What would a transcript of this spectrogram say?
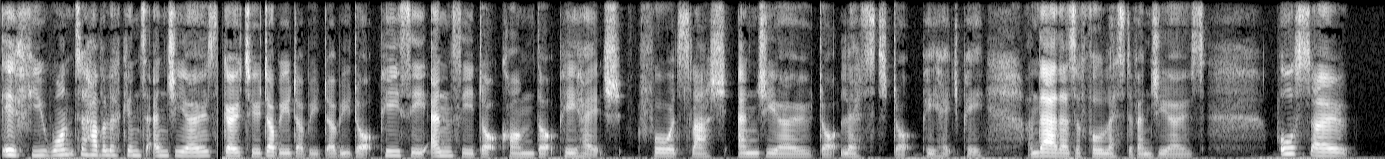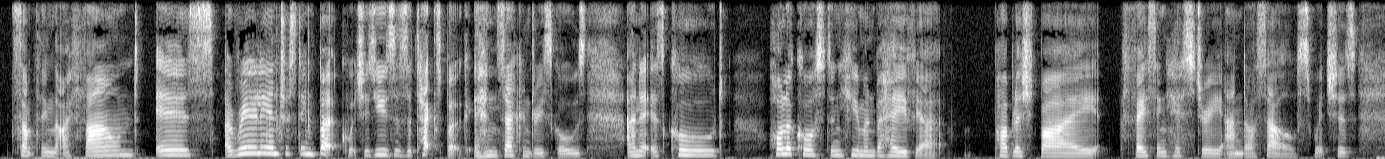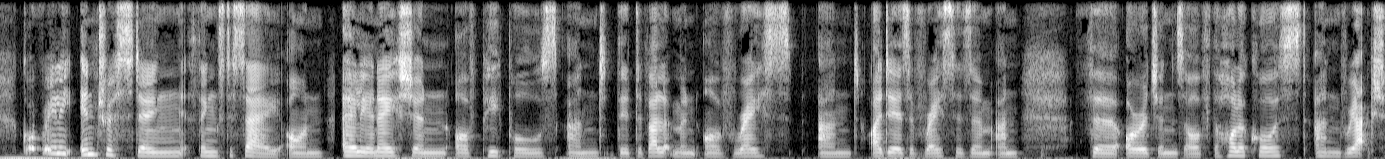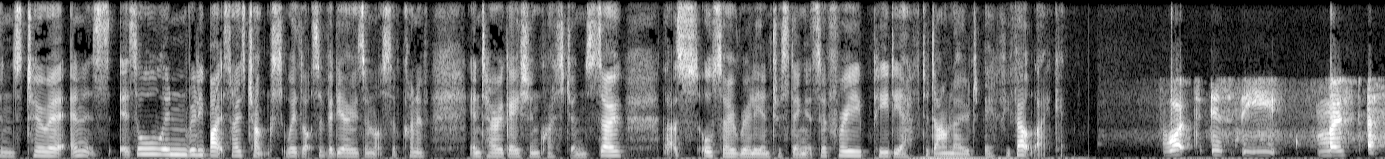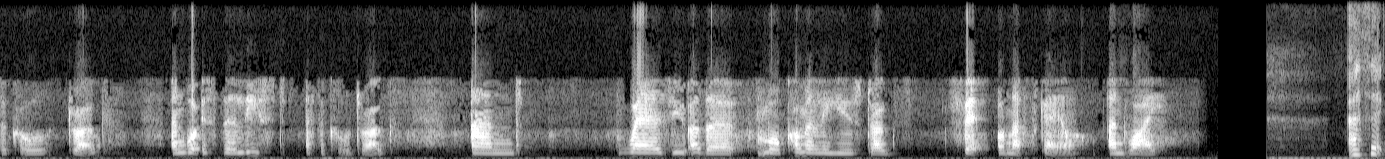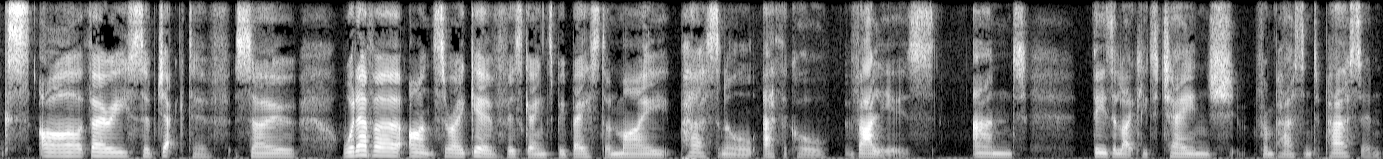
If you want to have a look into NGOs, go to www.pcnc.com.ph forward slash ngo.list.php, and there there's a full list of NGOs. Also, something that I found is a really interesting book, which is used as a textbook in secondary schools, and it is called Holocaust and Human Behaviour, published by Facing History and Ourselves, which has got really interesting things to say on alienation of peoples and the development of race and ideas of racism and the origins of the Holocaust and reactions to it, and it's it's all in really bite-sized chunks with lots of videos and lots of kind of interrogation questions. So that's also really interesting. It's a free PDF to download if you felt like it. What is the most ethical drug, and what is the least ethical drug, and where do other more commonly used drugs fit on that scale, and why? Ethics are very subjective, so whatever answer I give is going to be based on my personal ethical values, and these are likely to change from person to person.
